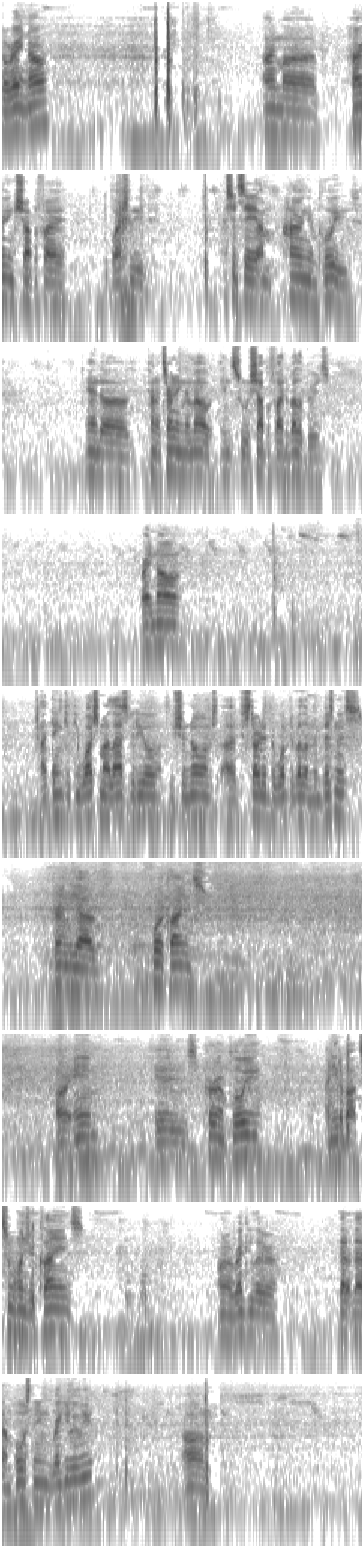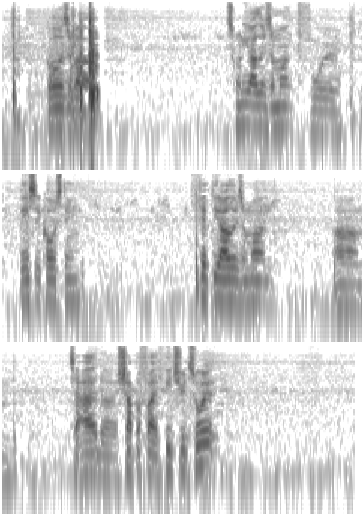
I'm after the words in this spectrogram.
So right now, I'm uh, hiring Shopify. Well, actually, I should say I'm hiring employees and uh, kind of turning them out into Shopify developers. Right now, I think if you watched my last video, you should know I'm, I've started the web development business. Currently I have four clients. Our aim is per employee. I need about 200 clients on a regular that, that I'm hosting regularly. Um, about $20 a month for basic hosting, $50 a month um, to add a Shopify feature to it.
